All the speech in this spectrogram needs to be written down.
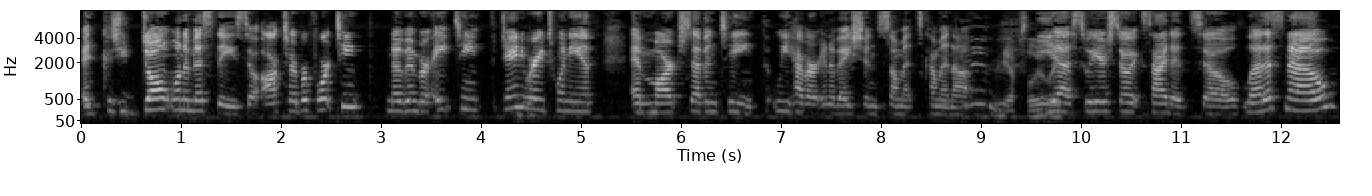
and because you don't want to miss these. So October fourteenth, November eighteenth, January twentieth, and March seventeenth, we have our innovation summits coming up. Yeah, absolutely. Yes, we are so excited. So let us know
